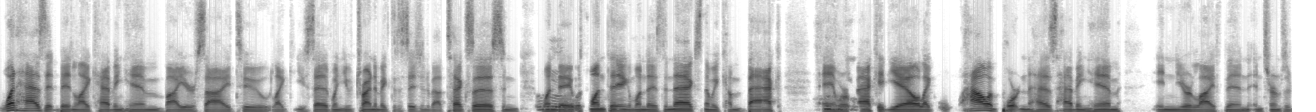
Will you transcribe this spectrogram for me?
what has it been like having him by your side to like you said when you're trying to make the decision about texas and mm. one day it mm-hmm. was one thing and one day is the next and then we come back and we're back at yale like how important has having him in your life been in terms of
